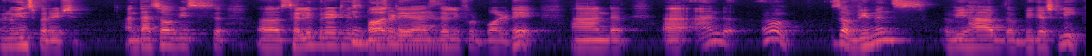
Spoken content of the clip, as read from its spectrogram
you know inspiration. And that's how we uh, celebrate his, His birthday, birthday, as yeah. Delhi Football Day. And uh, and oh, the women's we have the biggest league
